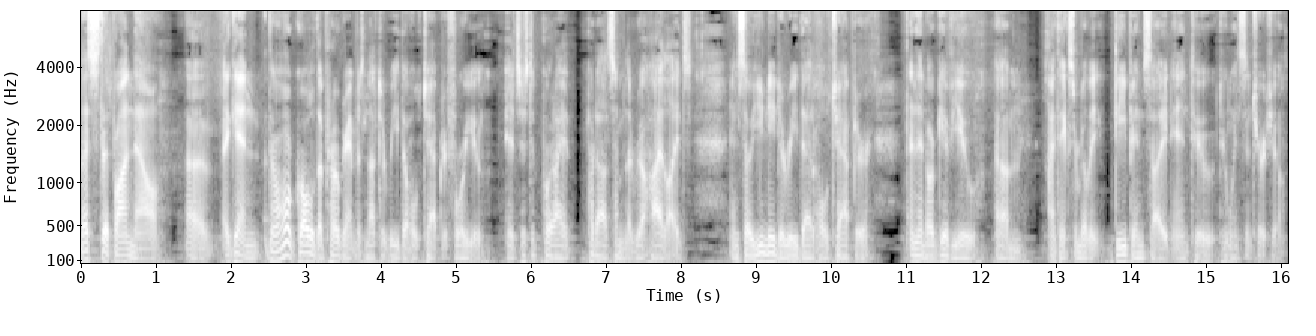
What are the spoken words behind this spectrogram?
let's slip on now. Uh, again, the whole goal of the program is not to read the whole chapter for you. It's just to put out put out some of the real highlights, and so you need to read that whole chapter, and then it'll give you, um, I think, some really deep insight into to Winston Churchill.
